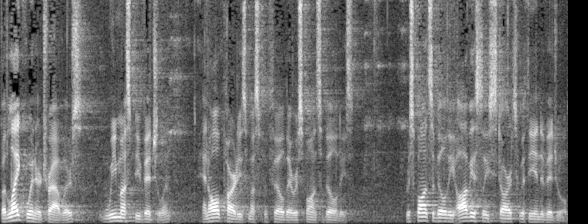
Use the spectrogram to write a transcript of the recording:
but like winter travelers, we must be vigilant, and all parties must fulfill their responsibilities. Responsibility obviously starts with the individual.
